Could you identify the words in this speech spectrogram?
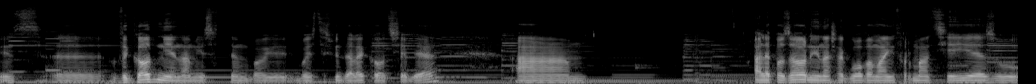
więc wygodnie nam jest w tym, bo, bo jesteśmy daleko od siebie. A, ale pozornie nasza głowa ma informację, Jezu,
